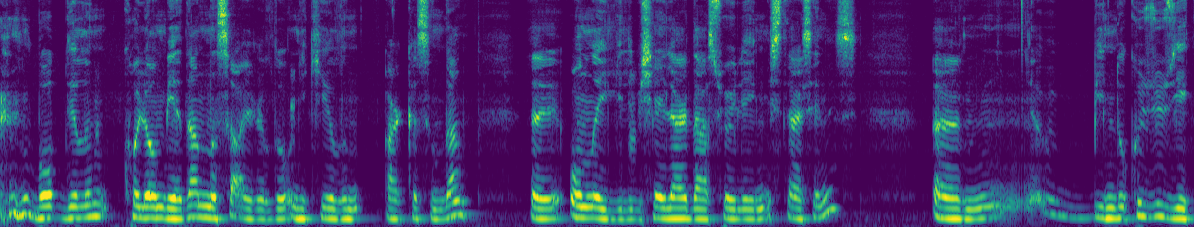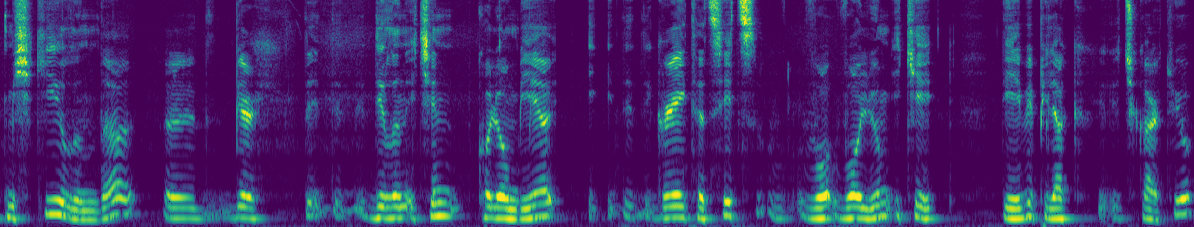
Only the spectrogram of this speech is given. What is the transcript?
Bob Dylan Kolombiya'dan nasıl ayrıldı 12 yılın arkasından e, onunla ilgili bir şeyler daha söyleyelim isterseniz. E, 1972 yılında e, bir Dylan için Kolombiya Greatest Hits Volume 2 diye bir plak çıkartıyor.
